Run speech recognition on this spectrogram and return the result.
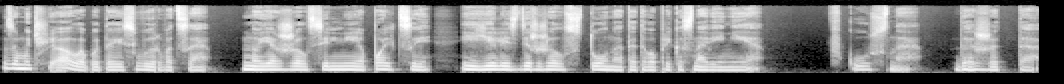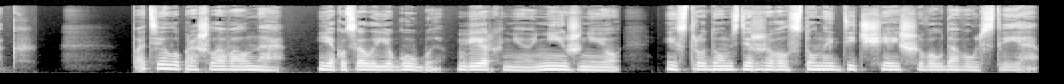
Замычала, пытаясь вырваться, но я сжал сильнее пальцы и еле сдержал стон от этого прикосновения. Вкусно, даже так. По телу прошла волна. Я кусал ее губы, верхнюю, нижнюю, и с трудом сдерживал стоны дичайшего удовольствия.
